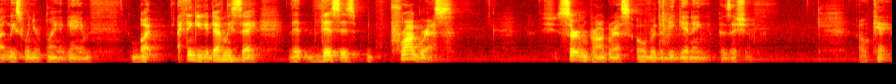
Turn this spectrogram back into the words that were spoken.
at least when you're playing a game. But I think you could definitely say that this is progress, certain progress over the beginning position. Okay,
